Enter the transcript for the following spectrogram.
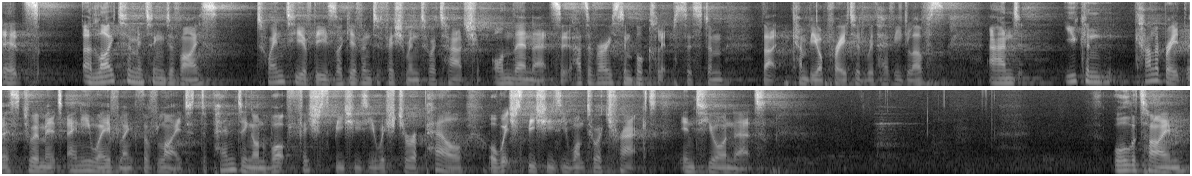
it's a light emitting device. 20 of these are given to fishermen to attach on their nets. It has a very simple clip system that can be operated with heavy gloves. And you can calibrate this to emit any wavelength of light depending on what fish species you wish to repel or which species you want to attract into your net. All the time,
